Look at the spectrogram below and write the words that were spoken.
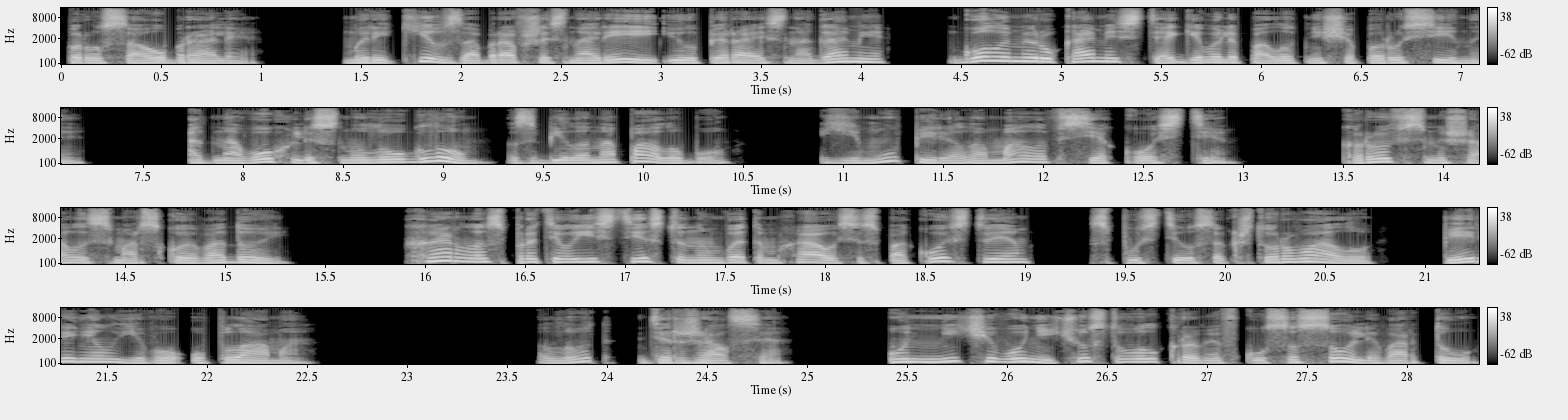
паруса убрали. Моряки, взобравшись на реи и упираясь ногами, голыми руками стягивали полотнище парусины. Одного хлестнуло углом, сбило на палубу. Ему переломало все кости. Кровь смешалась с морской водой. Харло с противоестественным в этом хаосе спокойствием спустился к штурвалу, перенял его у плама. Лот держался. Он ничего не чувствовал, кроме вкуса соли во рту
